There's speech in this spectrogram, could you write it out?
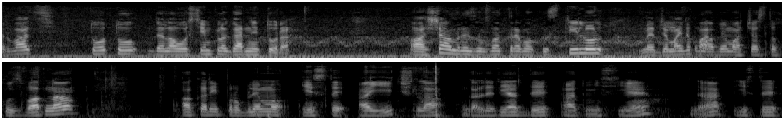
Observați totul de la o simplă garnitură. Așa am rezolvat treaba cu stilul. Mergem mai departe. Avem această huzvarna, a cărei problemă este aici, la galeria de admisie. Da? Este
